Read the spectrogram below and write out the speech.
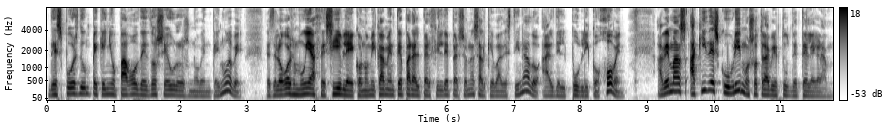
después de un pequeño pago de 2,99 euros. Desde luego es muy accesible económicamente para el perfil de personas al que va destinado, al del público joven. Además, aquí descubrimos otra virtud de Telegram,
